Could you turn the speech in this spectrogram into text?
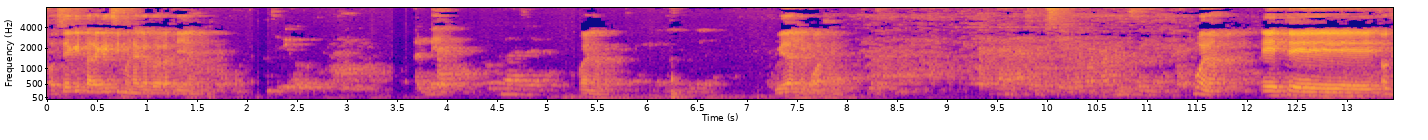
O sea que ¿para qué hicimos la cartografía? Bueno, cuidar el lenguaje. Bueno, este, ok,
